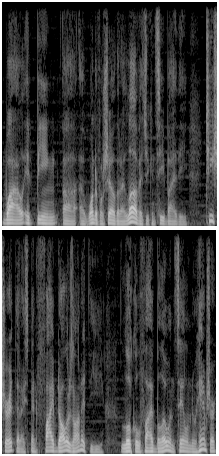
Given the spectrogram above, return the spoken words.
while it being uh, a wonderful show that I love, as you can see by the t shirt that I spent $5 on at the local Five Below in Salem, New Hampshire,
